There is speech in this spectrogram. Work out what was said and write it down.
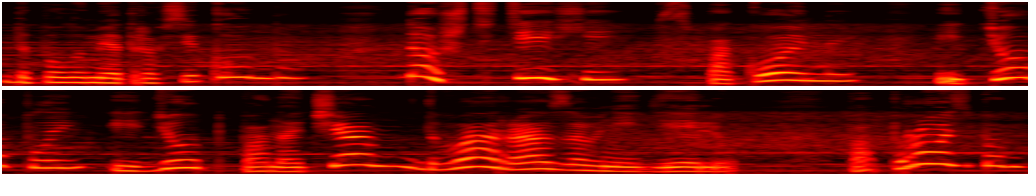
до полуметра в секунду, дождь тихий, спокойный и теплый идет по ночам два раза в неделю, по просьбам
